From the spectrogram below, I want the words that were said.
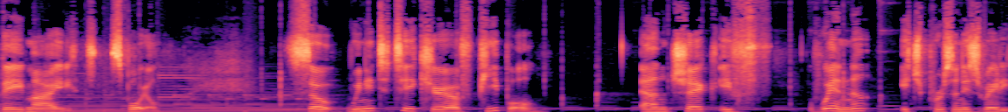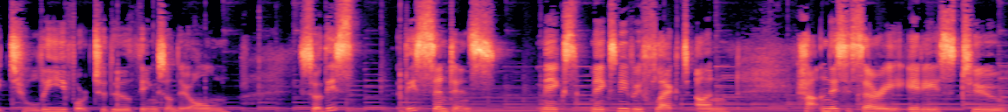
they might spoil. So we need to take care of people and check if when each person is ready to leave or to do things on their own. So this this sentence makes makes me reflect on how necessary it is to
